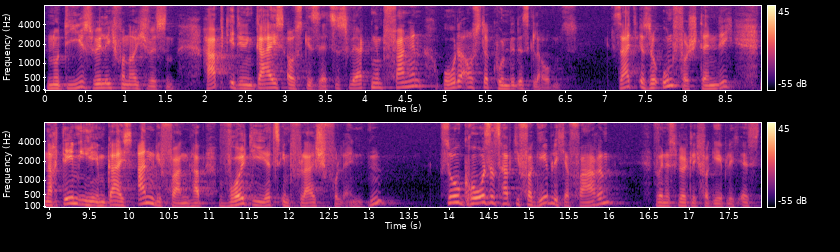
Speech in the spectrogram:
Nur dies will ich von euch wissen. Habt ihr den Geist aus Gesetzeswerken empfangen oder aus der Kunde des Glaubens? Seid ihr so unverständig, nachdem ihr im Geist angefangen habt, wollt ihr jetzt im Fleisch vollenden? So Großes habt ihr vergeblich erfahren, wenn es wirklich vergeblich ist.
